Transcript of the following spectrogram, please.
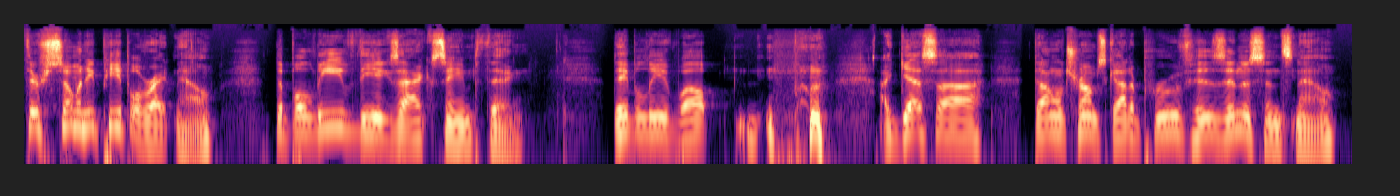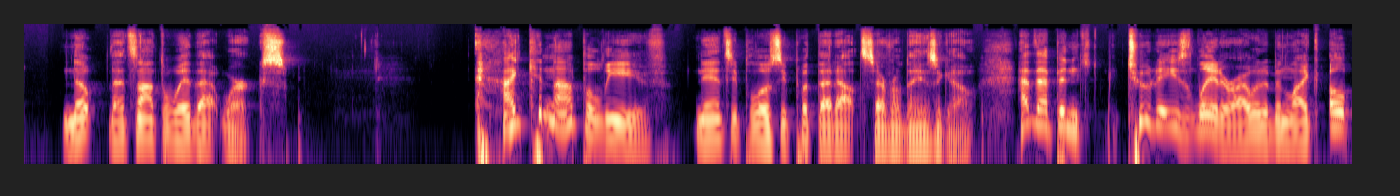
There's so many people right now that believe the exact same thing. They believe, well, I guess uh, Donald Trump's got to prove his innocence now. Nope, that's not the way that works. I cannot believe Nancy Pelosi put that out several days ago. Had that been two days later, I would have been like, oh,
